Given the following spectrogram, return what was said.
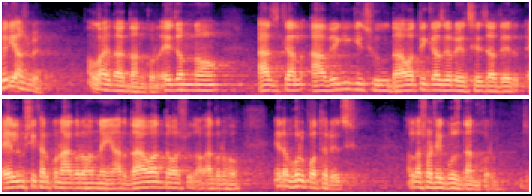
বেরিয়ে আসবে? আল্লাহ হেদায়ত দান করুন। এই জন্য আজকাল আবেগী কিছু দাওয়াতি কাজে রয়েছে যাদের এলম শিখার কোনো আগ্রহ নেই আর দাওয়াত দেওয়ার শুধু আগ্রহ এরা ভুল পথে রয়েছে। আল্লাহ সঠিক বুঝ দান করুন। জি।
